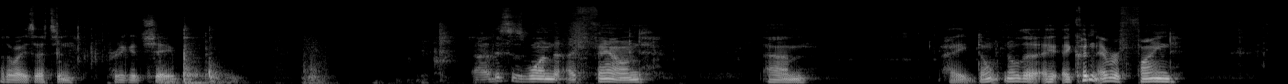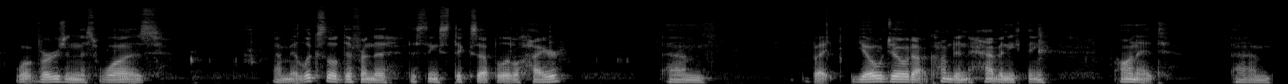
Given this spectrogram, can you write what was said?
otherwise that's in pretty good shape. Uh, this is one that I found. Um, I don't know that I, I couldn't ever find what version this was. Um, it looks a little different. The, this thing sticks up a little higher. Um, but yojoe.com didn't have anything on it. Um,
